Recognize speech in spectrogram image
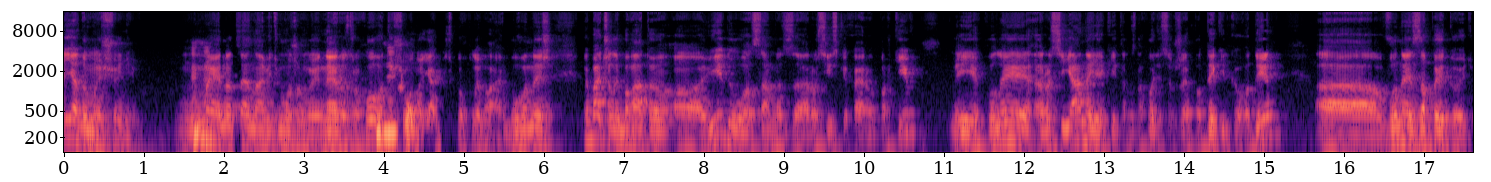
Я думаю, що ні. Ми на це навіть можемо і не розраховувати, що воно якось повпливає. Бо вони ж ми бачили багато а, відео саме з російських аеропортів, і коли росіяни, які там знаходяться вже по декілька годин, а, вони запитують,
